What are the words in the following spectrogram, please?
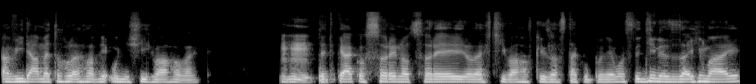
a vydáme tohle hlavně u nižších váhovek. Mm-hmm. Teďka jako sorry, no sorry, lehčí váhovky zase tak úplně moc lidí nezajímají.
